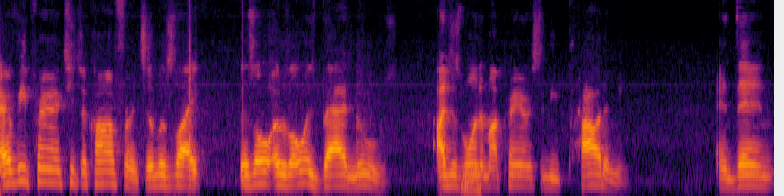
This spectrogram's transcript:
Every parent teacher conference, it was like it was, it was always bad news. I just Mm. wanted my parents to be proud of me, and then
